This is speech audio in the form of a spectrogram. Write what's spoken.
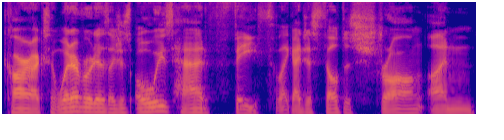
car accident, whatever it is. I just always had faith. Like I just felt a strong, un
